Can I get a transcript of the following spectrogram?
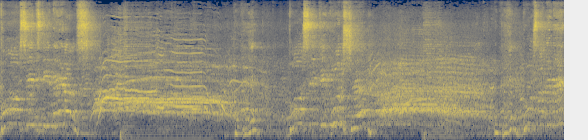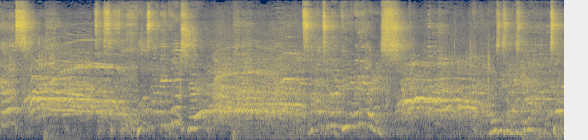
wo sind die Mädels? Okay. Wo vocês die Burschen? Okay. Wo sind die Mädels? Wo sind vocês Burschen? Zwei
